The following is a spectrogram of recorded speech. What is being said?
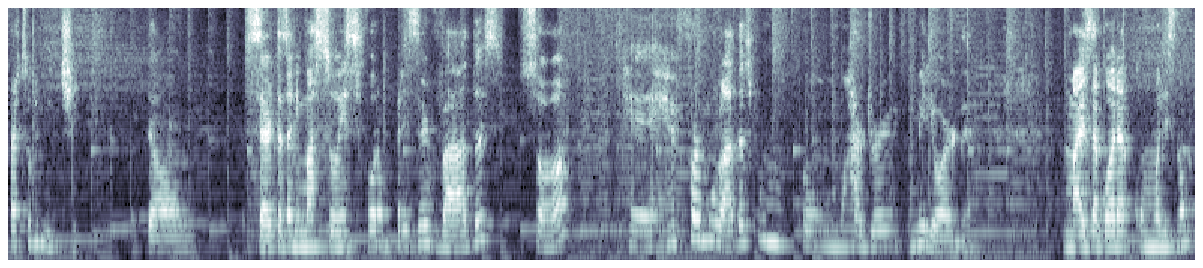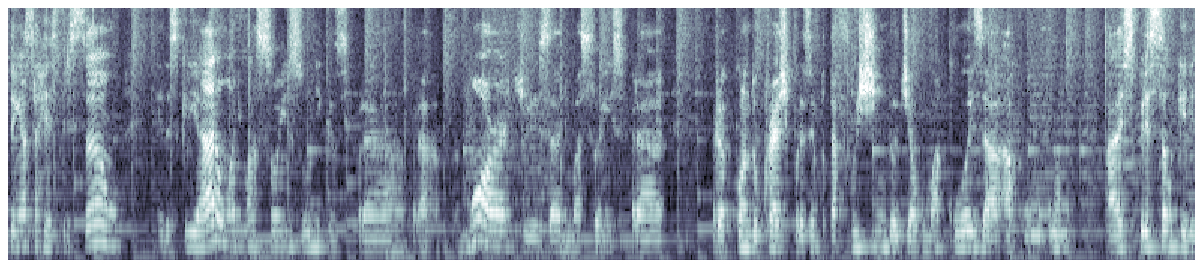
perto do limite. Então, certas animações foram preservadas, só é, reformuladas para um, um hardware melhor, né? Mas agora, como eles não têm essa restrição, eles criaram animações únicas para mortes, animações para quando o Crash, por exemplo, está fugindo de alguma coisa, a, o, a expressão que ele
